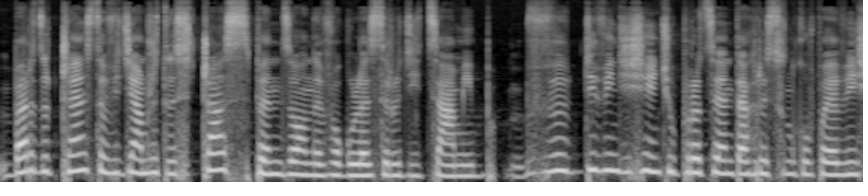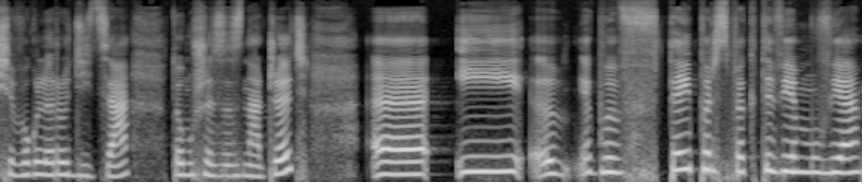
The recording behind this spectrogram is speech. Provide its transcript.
bardzo często widziałam, że to jest czas spędzony w ogóle z rodzicami. W 90% rysunków pojawili się w ogóle rodzice, to muszę zaznaczyć. E, I e, jakby w tej perspektywie mówię,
